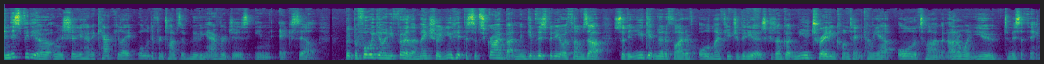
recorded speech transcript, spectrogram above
In this video, I'm going to show you how to calculate all the different types of moving averages in Excel. But before we go any further, make sure you hit the subscribe button and give this video a thumbs up so that you get notified of all of my future videos because I've got new trading content coming out all the time and I don't want you to miss a thing.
